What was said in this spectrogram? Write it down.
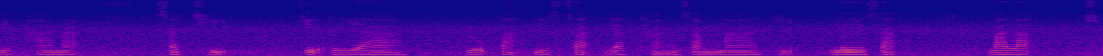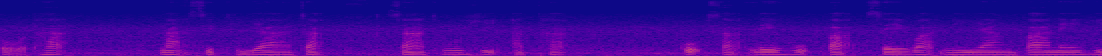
นิพานะสัจฉิกิริยา ยุปะนิสสะยัตถังสัมมากิเลสะมะละโสทะนะสิทธิยาจะสาธุหิอัฏฐ กุสะเลหุปะ เสวะนียังปาเนหิ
